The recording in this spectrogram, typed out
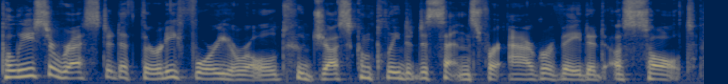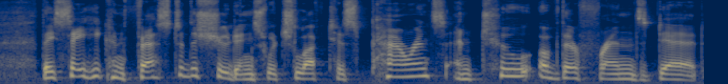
Police arrested a 34-year-old who just completed a sentence for aggravated assault. They say he confessed to the shootings, which left his parents and two of their friends dead.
